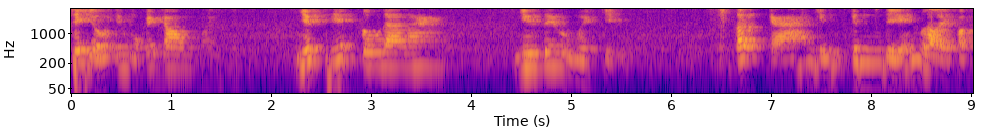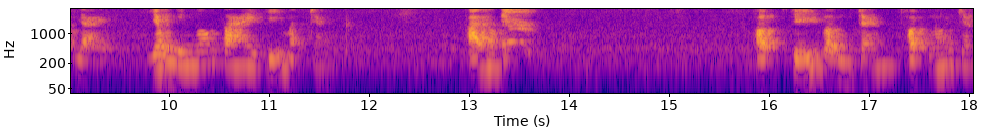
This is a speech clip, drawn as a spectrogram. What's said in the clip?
thí dụ như một cái câu nhất thiết tu đa la như tiêu nguyệt chỉ, tất cả những kinh điển lời phật dạy giống như ngón tay chỉ mặt trăng. Phải không? Phật chỉ vầng trăng, Phật nói trăng.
